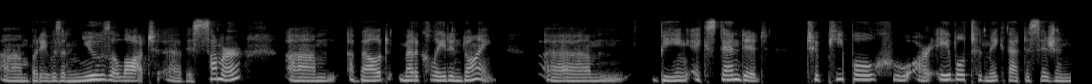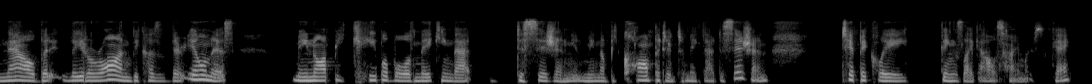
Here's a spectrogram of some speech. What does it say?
Um, but it was in the news a lot uh, this summer um, about medical aid in dying um, being extended to people who are able to make that decision now, but later on, because of their illness, may not be capable of making that decision, you may not be competent to make that decision. Typically, things like Alzheimer's, okay?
